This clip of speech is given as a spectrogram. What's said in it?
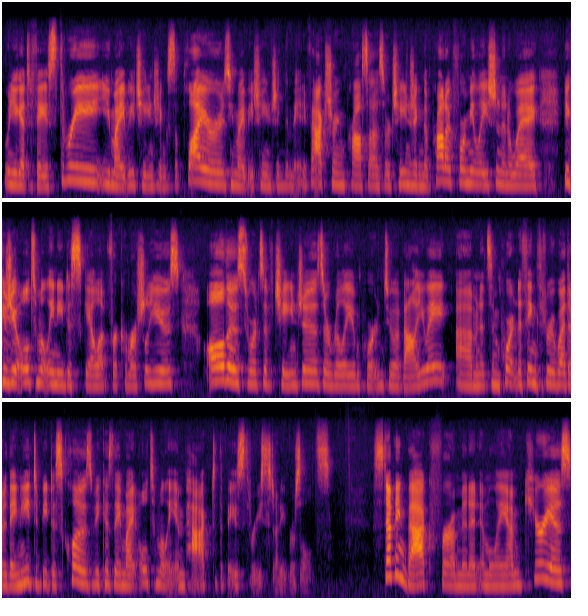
When you get to phase three, you might be changing suppliers, you might be changing the manufacturing process, or changing the product formulation in a way because you ultimately need to scale up for commercial use. All those sorts of changes are really important to evaluate, um, and it's important to think through whether they need to be disclosed because they might ultimately impact the phase three study results. Stepping back for a minute, Emily, I'm curious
